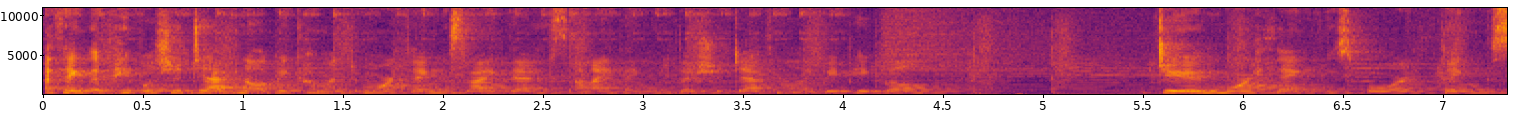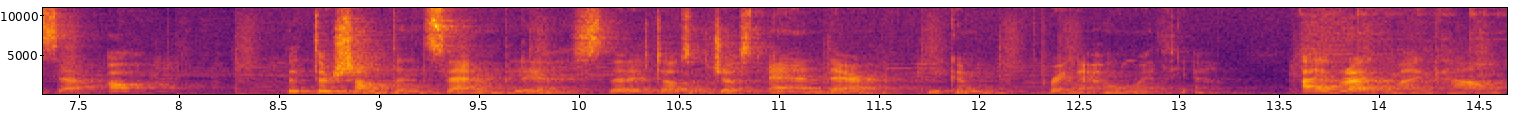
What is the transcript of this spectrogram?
I think that people should definitely be coming to more things like this and I think there should definitely be people doing more things or things set up that there's something set in place that it doesn't just end there. You can bring it home with you. I'd recommend camp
